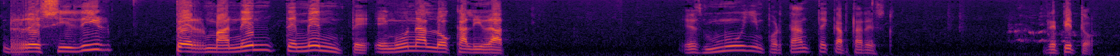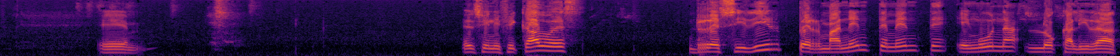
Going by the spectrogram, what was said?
residir permanentemente en una localidad. Es muy importante captar esto. Repito, eh, el significado es residir permanentemente en una localidad,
